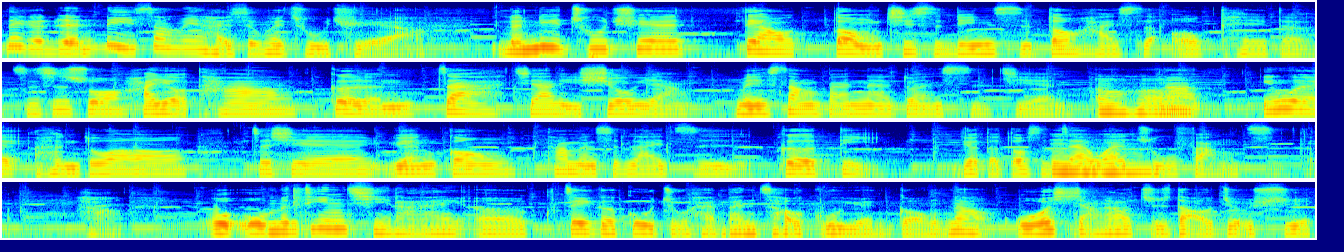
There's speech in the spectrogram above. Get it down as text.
那个人力上面还是会出缺啊。人力出缺调动，其实临时都还是 OK 的，只是说还有他个人在家里休养没上班那段时间，嗯哼，那因为很多这些员工他们是来自各地，有的都是在外租房子的。好，我我们听起来，呃，这个雇主还蛮照顾员工。那我想要知道就是，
